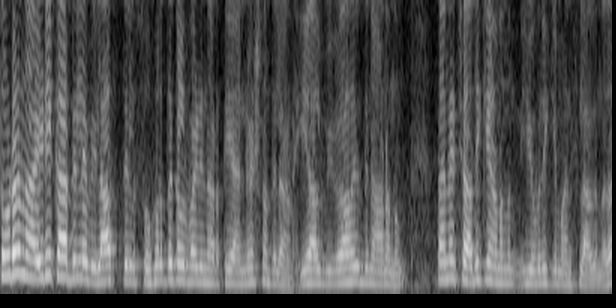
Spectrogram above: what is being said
തുടർന്ന് ഐ ഡി കാർഡിലെ വിലാസത്തിൽ സുഹൃത്തുക്കൾ വഴി നടത്തിയ അന്വേഷണത്തിലാണ് ഇയാൾ വിവാഹിതനാണെന്നും തന്നെ ചതിക്കുകയാണെന്നും യുവതിക്ക് മനസ്സിലാകുന്നത്.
